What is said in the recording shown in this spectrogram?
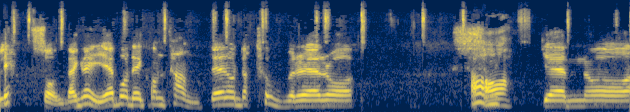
Lättsålda grejer, både kontanter och datorer och Ja, smycken och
